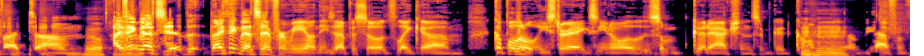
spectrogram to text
But um, Oh, I think that's it. I think that's it for me on these episodes. Like um, a couple little Easter eggs, you know, some good action, some good comedy Mhm. on behalf of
